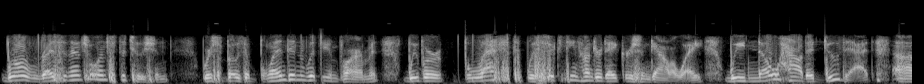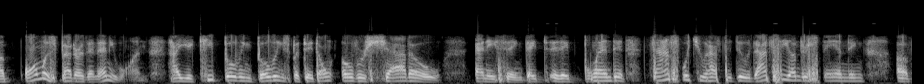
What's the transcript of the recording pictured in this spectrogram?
we're a residential institution. We're supposed to blend in with the environment. We were blessed with 1,600 acres in Galloway. We know how to do that uh, almost better than anyone. How you keep building buildings, but they don't overshadow anything. They they blend in. That's what you have to do. That's the understanding of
